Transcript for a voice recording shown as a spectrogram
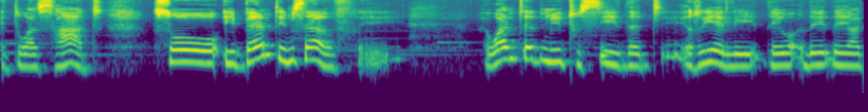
it was hard. So he bent himself. He wanted me to see that really they, they, they are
